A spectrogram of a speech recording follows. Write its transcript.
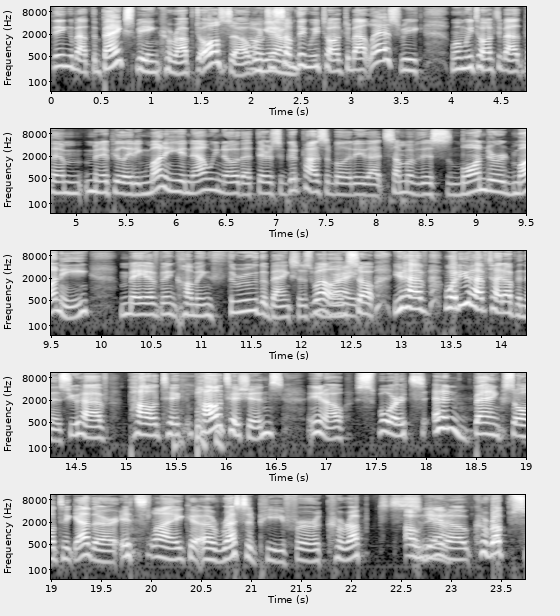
thing about the banks being corrupt, also, which yeah. is something we talked about last week when we talked about them manipulating money money, and now we know that there's a good possibility that some of this laundered money may have been coming through the banks as well. And so you have what do you have tied up in this? You have politic politicians, you know, sports and banks all together. It's like a recipe for corrupt, Oh, yeah. you know, corrupt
